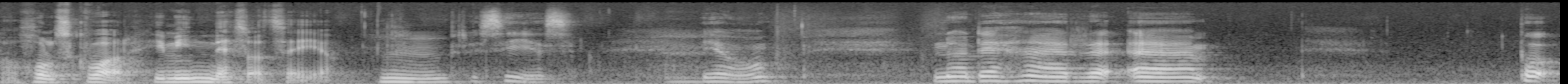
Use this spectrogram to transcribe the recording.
hålls kvar i minne så att säga. Mm. Precis. Ja. Nå det här... Eh, på,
